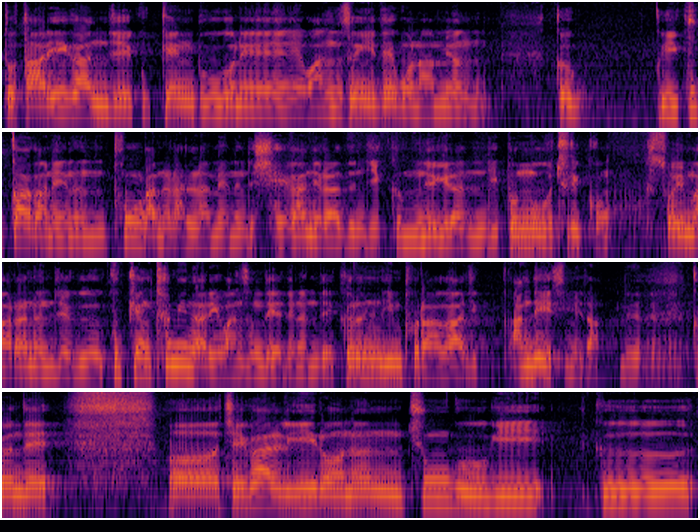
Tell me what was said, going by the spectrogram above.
또 다리가 이제 국경 부근에 완성이 되고 나면 그 이 국가 간에는 통관을 하려면 이제 세관이라든지 검역이라든지 법무부 출입공 소위 말하는 이제 그 국경 터미널이 완성돼야 되는데 그런 인프라가 아직 안 돼 있습니다. 네네네. 그런데 어 제가 알기로는 중국이 그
